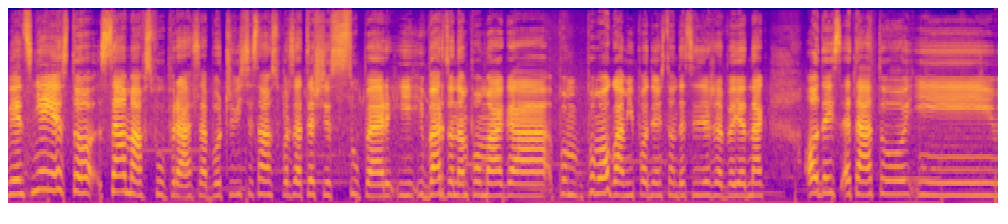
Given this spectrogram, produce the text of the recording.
Więc nie jest to sama współpraca, bo oczywiście sama współpraca też jest super i, i bardzo nam pomaga, pom pomogła mi podjąć tą decyzję, żeby jednak odejść z etatu i,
